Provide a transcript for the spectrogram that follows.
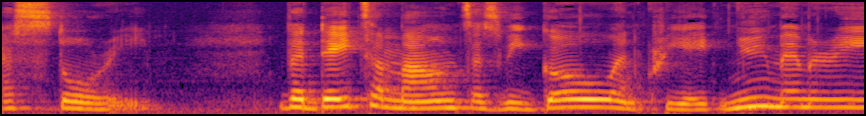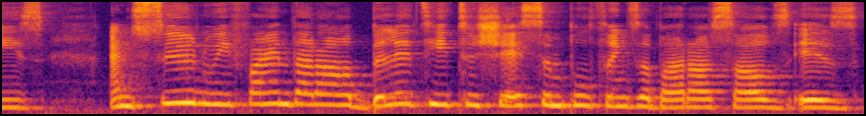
a story. The data mounts as we go and create new memories, and soon we find that our ability to share simple things about ourselves is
